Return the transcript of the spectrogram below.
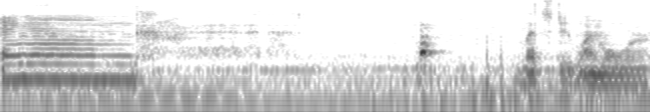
And let's do one more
